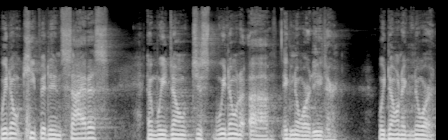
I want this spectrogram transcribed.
We don't keep it inside us and we don't just, we don't uh, ignore it either. We don't ignore it,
